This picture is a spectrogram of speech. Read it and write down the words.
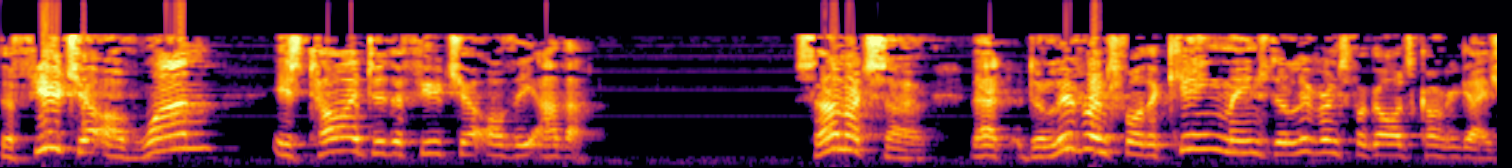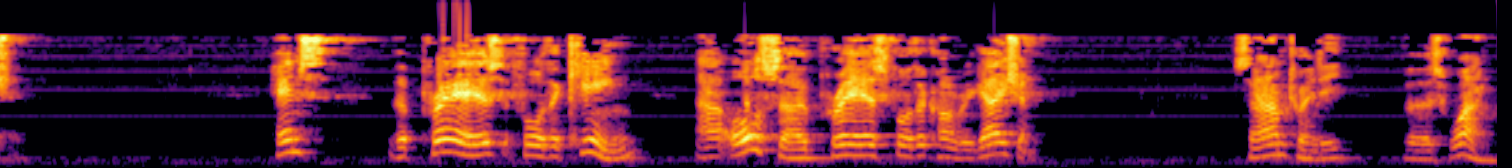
The future of one is tied to the future of the other. So much so that deliverance for the king means deliverance for God's congregation. Hence, the prayers for the king are also prayers for the congregation. Psalm 20 verse 1.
